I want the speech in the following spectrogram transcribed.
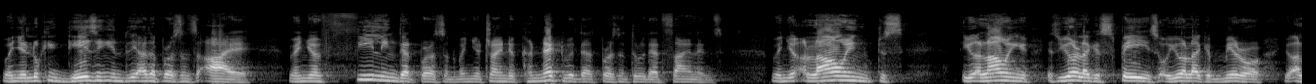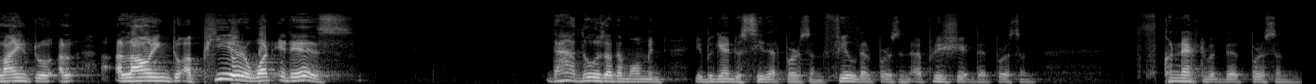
when you're looking, gazing into the other person's eye, when you're feeling that person, when you're trying to connect with that person through that silence, when you're allowing to, you're allowing, you're like a space or you're like a mirror, you're allowing to, allowing to appear what it is. That, those are the moments you begin to see that person, feel that person, appreciate that person, connect with that person,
